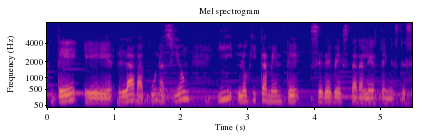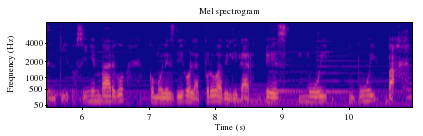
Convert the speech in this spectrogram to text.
de eh, la vacunación y lógicamente se debe estar alerta en este sentido. Sin embargo, como les digo, la probabilidad es muy, muy baja.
